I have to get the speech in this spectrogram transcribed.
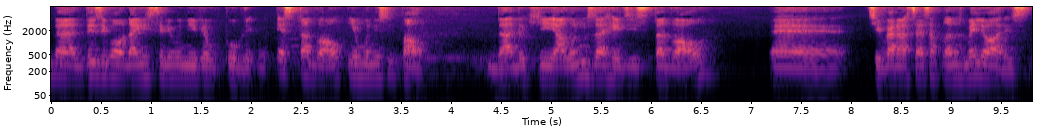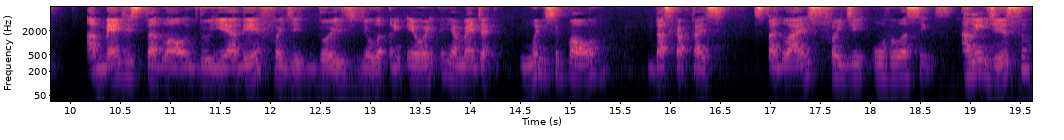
da desigualdade entre o nível público estadual e municipal, dado que alunos da rede estadual é, tiveram acesso a planos melhores. A média estadual do IAD foi de 2,38 e a média municipal das capitais estaduais foi de 1,6. Além disso,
